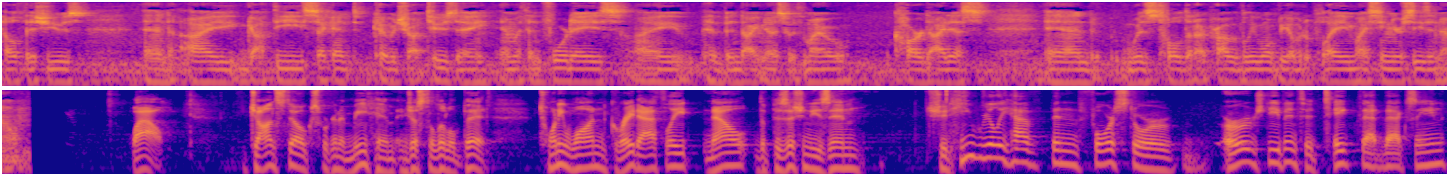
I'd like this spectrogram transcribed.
health issues, and I got the second COVID shot Tuesday, and within four days I have been diagnosed with myocarditis and was told that I probably won't be able to play my senior season now. Wow. John Stokes, we're going to meet him in just a little bit. 21, great athlete. Now, the position he's in, should he really have been forced or urged even to take that vaccine?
